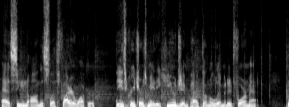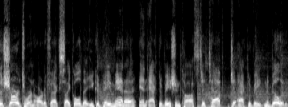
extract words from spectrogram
as seen on the Slith Firewalker. These creatures made a huge impact on the limited format. The shards were an artifact cycle that you could pay mana and activation costs to tap to activate an ability.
